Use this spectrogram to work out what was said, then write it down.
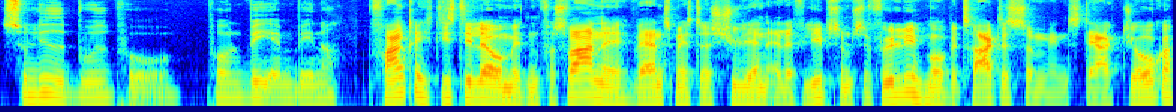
solide bud på, på en VM-vinder. Frankrig de stiller jo med den forsvarende verdensmester Julian Alaphilippe, som selvfølgelig må betragtes som en stærk joker.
